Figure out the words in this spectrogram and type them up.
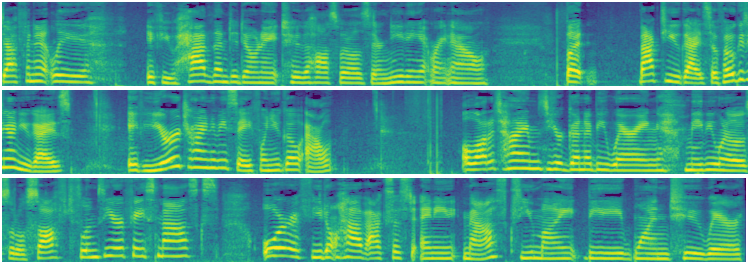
definitely if you have them to donate to the hospitals, they're needing it right now. But back to you guys. So, focusing on you guys, if you're trying to be safe when you go out, a lot of times you're going to be wearing maybe one of those little soft, flimsier face masks. Or if you don't have access to any masks, you might be one to wear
